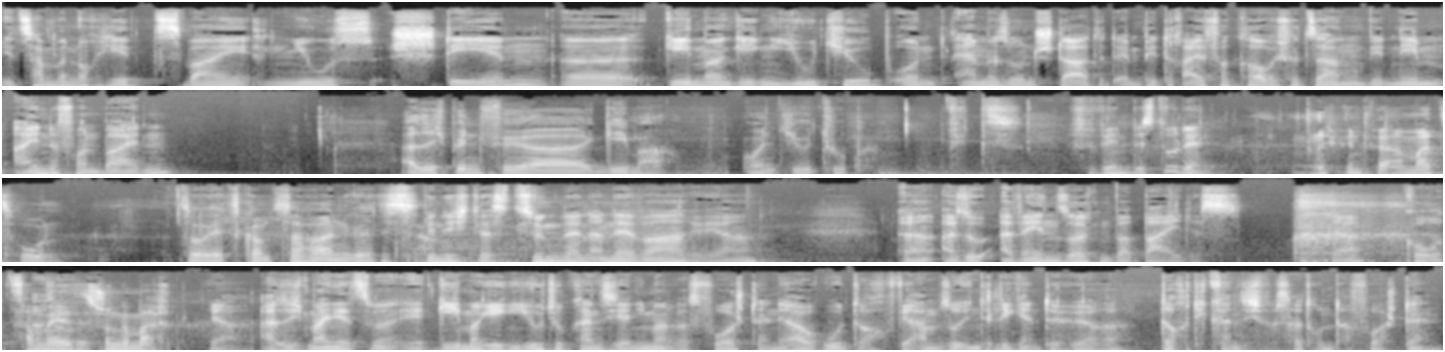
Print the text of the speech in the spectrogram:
jetzt haben wir noch hier zwei News stehen. Äh, GEMA gegen YouTube und Amazon startet MP3-Verkauf. Ich würde sagen, wir nehmen eine von beiden. Also ich bin für GEMA und YouTube. Fitz. Für wen bist du denn? Ich bin für Amazon. So, jetzt kommt's doch an, Götz. Jetzt bin ich das Zünglein an der Waage, ja. Äh, also erwähnen sollten wir beides. Ja, kurz. Haben wir also, jetzt schon gemacht. Ja, also ich meine jetzt, äh, GEMA gegen YouTube kann sich ja niemand was vorstellen. Ja gut, doch, wir haben so intelligente Hörer. Doch, die können sich was darunter vorstellen.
